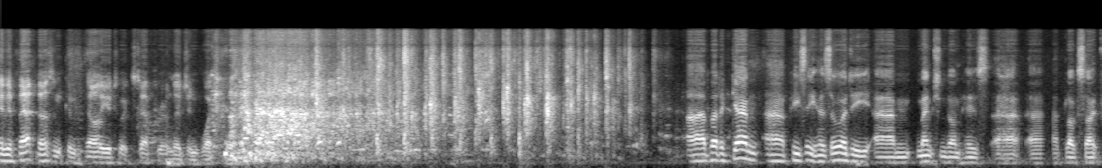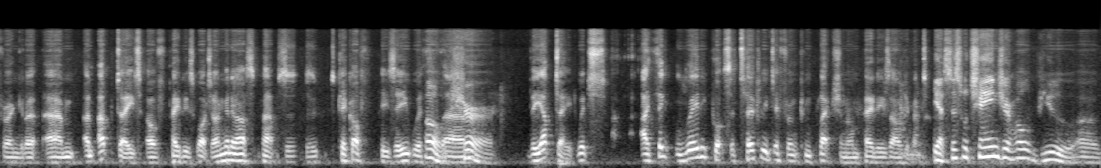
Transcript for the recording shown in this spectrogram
And if that doesn't compel you to accept religion, what should? Uh, but again, uh, PZ has already um, mentioned on his uh, uh, blog site Pharyngula um, an update of Paley's watch. I'm going to ask perhaps to, to kick off PZ with Oh, um, sure. the update, which I think really puts a totally different complexion on Paley's argument. Yes, this will change your whole view of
